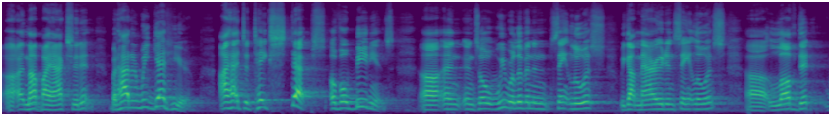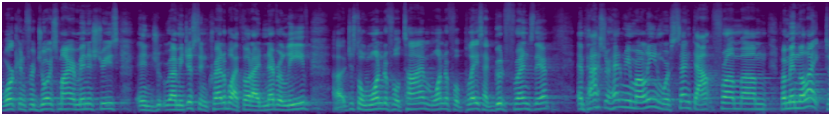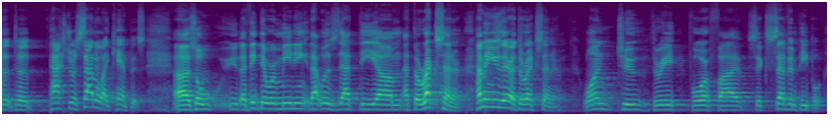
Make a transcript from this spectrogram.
uh, not by accident, but how did we get here? I had to take steps of obedience. Uh, and, and so we were living in St. Louis. We got married in St. Louis, uh, loved it, working for Joyce Meyer Ministries. And, I mean, just incredible. I thought I'd never leave. Uh, just a wonderful time, wonderful place, had good friends there. And Pastor Henry and Marlene were sent out from, um, from In the Light to, to pastor a satellite campus. Uh, so I think they were meeting, that was at the, um, at the rec center. How many of you there at the rec center? One, two, three, four, five, six, seven people.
